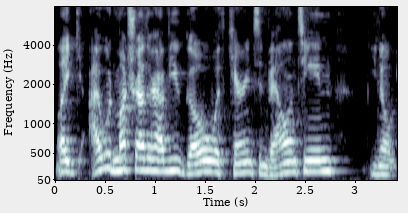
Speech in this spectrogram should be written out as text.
like, I would much rather have you go with Carrington Valentine, you know,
